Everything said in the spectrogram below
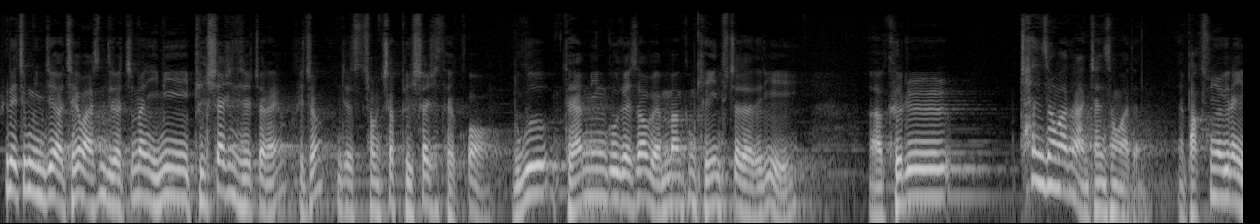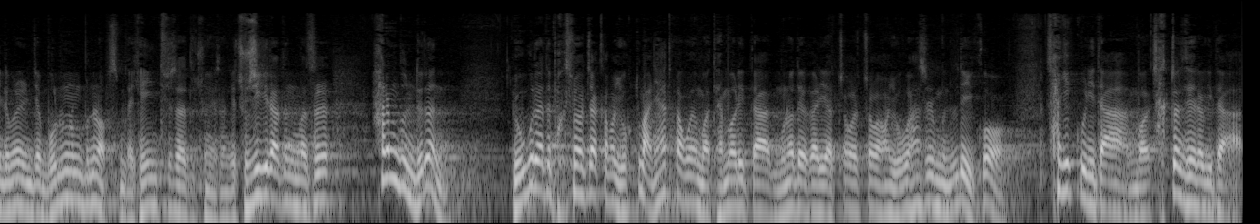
근데 지금 이제 제가 말씀드렸지만 이미 빅샷이 되셨잖아요. 그죠? 이제 정치적 빅샷이 됐고, 누구, 대한민국에서 웬만큼 개인 투자자들이 어, 그를 찬성하든 안 찬성하든, 박순혁이라는 이름을 이제 모르는 분은 없습니다. 개인 투자자들 중에서. 주식이라든 것을 하는 분들은 욕을 해도 박순혁 작가가 욕도 많이 하더라고요. 뭐 대머리다, 문어대가리 어쩌고저쩌고 욕을 하시는 분들도 있고 사기꾼이다, 뭐 작전 세력이다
